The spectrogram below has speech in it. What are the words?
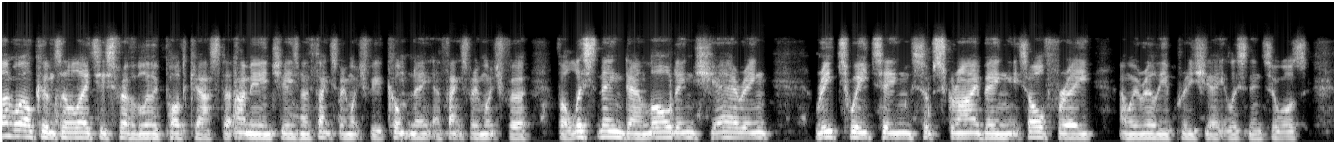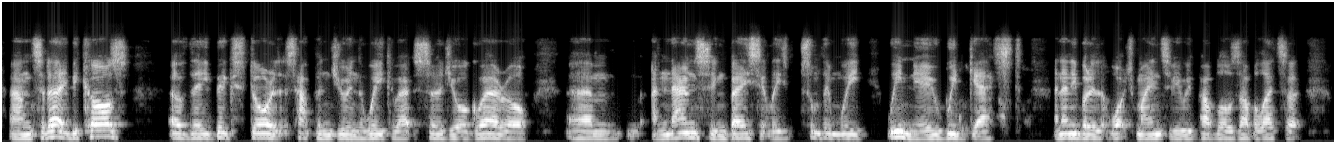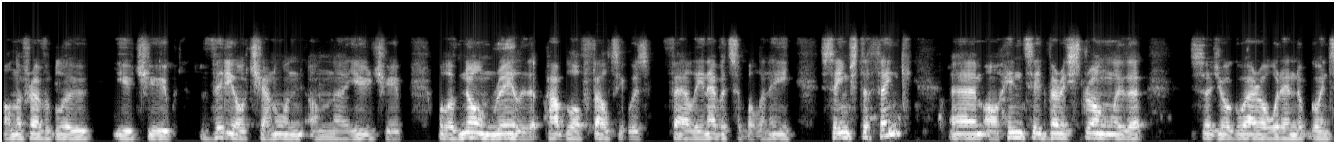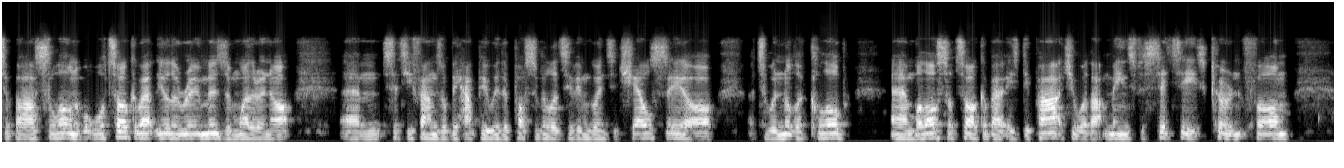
And welcome to the latest Forever Blue podcast. I'm Ian Cheeseman. Thanks very much for your company and thanks very much for, for listening, downloading, sharing, retweeting, subscribing. It's all free and we really appreciate you listening to us. And today, because of the big story that's happened during the week about Sergio Aguero um, announcing basically something we, we knew, we'd guessed, and anybody that watched my interview with Pablo Zabaleta on the Forever Blue YouTube video channel on, on uh, YouTube will have known really that Pablo felt it was fairly inevitable. And he seems to think um, or hinted very strongly that Sergio Aguero would end up going to Barcelona. But we'll talk about the other rumours and whether or not um, City fans will be happy with the possibility of him going to Chelsea or to another club. Um, we'll also talk about his departure, what that means for City, his current form,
